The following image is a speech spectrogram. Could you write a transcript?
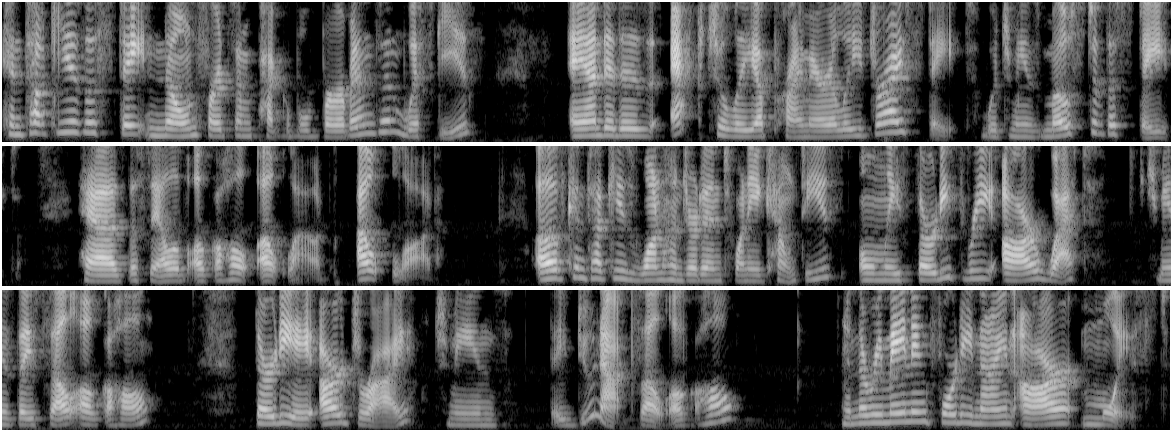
Kentucky is a state known for its impeccable bourbons and whiskeys, and it is actually a primarily dry state, which means most of the state has the sale of alcohol outlawed. outlawed. Of Kentucky's 120 counties, only 33 are wet, which means they sell alcohol. 38 are dry, which means they do not sell alcohol. And the remaining 49 are moist,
